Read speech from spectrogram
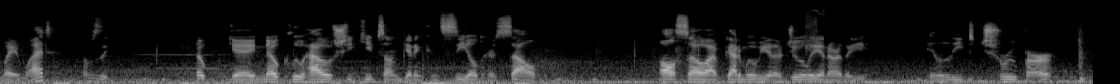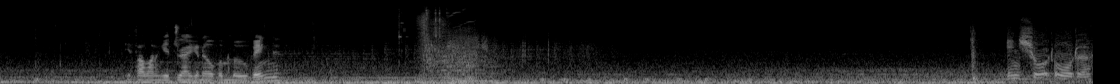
Wait, what? What was the... Okay, no clue how she keeps on getting concealed herself. Also, I've got to move either Julian or the Elite Trooper. If I want to get Dragonova moving. In short order.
